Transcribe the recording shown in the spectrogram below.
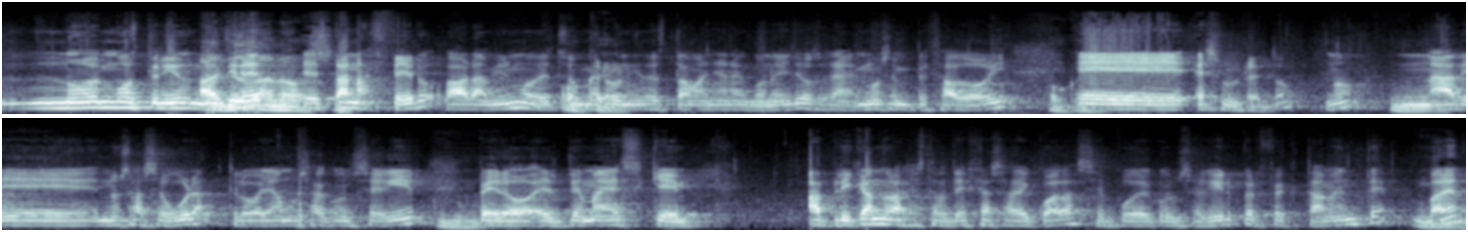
No hemos tenido, no están a cero ahora mismo, de hecho me he reunido esta mañana con ellos, o sea, hemos empezado hoy. Eh, es un reto, ¿no? Mm. Nadie nos asegura que lo vayamos a conseguir, mm. pero el tema es que aplicando las estrategias adecuadas se puede conseguir perfectamente, ¿vale?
